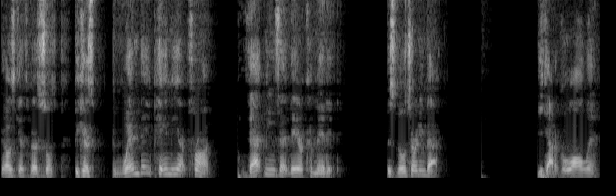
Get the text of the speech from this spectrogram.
They always get the best results. Because when they pay me up front, that means that they are committed. There's no turning back. You got to go all in.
